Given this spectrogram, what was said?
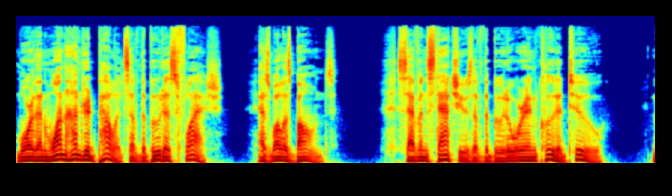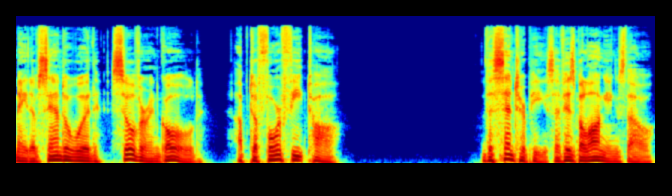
more than 100 pellets of the Buddha's flesh, as well as bones. Seven statues of the Buddha were included too, made of sandalwood, silver, and gold, up to four feet tall. The centerpiece of his belongings, though,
